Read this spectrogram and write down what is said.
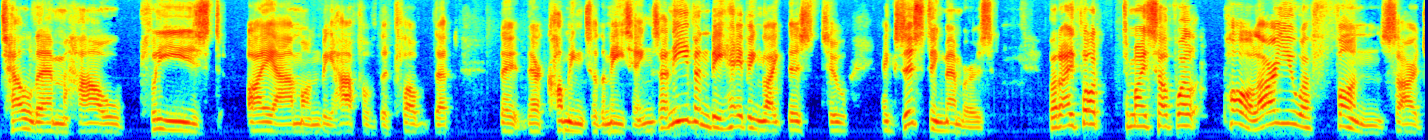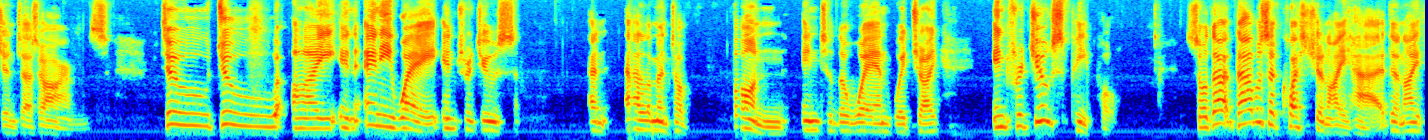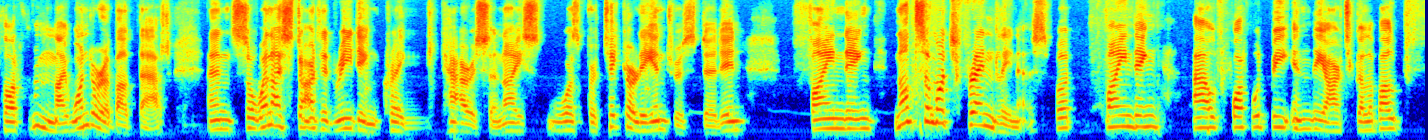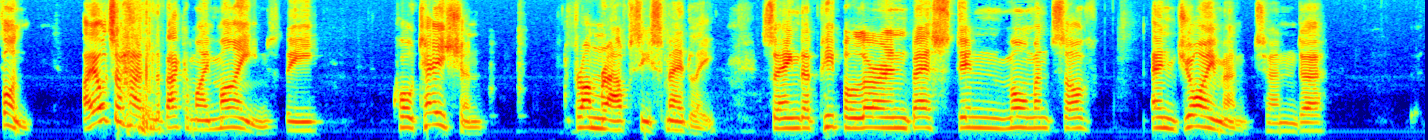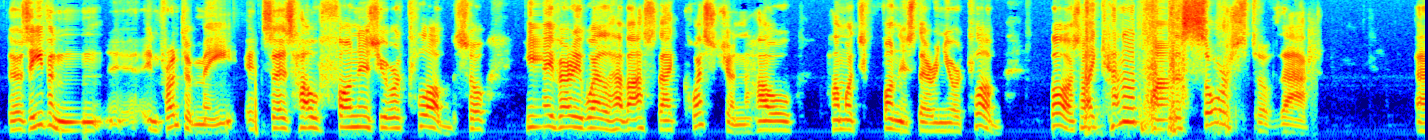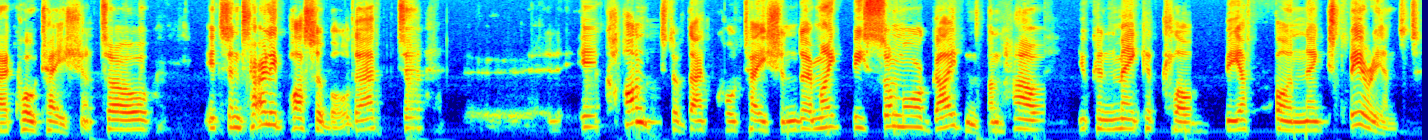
tell them how pleased I am on behalf of the club that they, they're coming to the meetings and even behaving like this to existing members. But I thought to myself, well, Paul, are you a fun sergeant at arms? Do, do I in any way introduce an element of fun into the way in which I introduce people? So that that was a question I had, and I thought, hmm, I wonder about that. And so when I started reading Craig Harrison, I was particularly interested in finding not so much friendliness, but finding out what would be in the article about fun. I also had in the back of my mind the quotation from Ralph C. Smedley saying that people learn best in moments of enjoyment. And uh, there's even uh, in front of me, it says, How fun is your club? So he may very well have asked that question how, how much fun is there in your club? But I cannot find the source of that uh, quotation. So it's entirely possible that. Uh, in context of that quotation, there might be some more guidance on how you can make a club be a fun experience.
